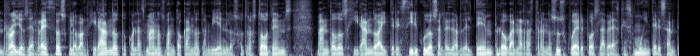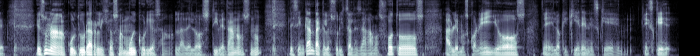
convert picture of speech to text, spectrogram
rollos de rezos que lo van girando, con las manos van tocando también los otros tótems, van todos girando, hay tres círculos alrededor del templo, van arrastrando sus cuerpos, la verdad es que es muy interesante. Es una cultura religiosa muy curiosa, la de los tibetanos, ¿no? Les encanta que los turistas les hagamos fotos, hablemos con ellos, eh, lo que quieren es que, es que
